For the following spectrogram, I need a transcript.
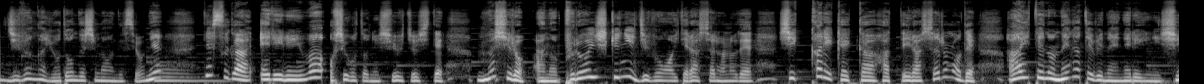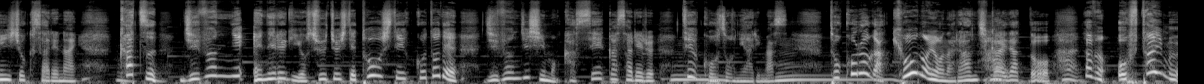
自分がよどんでしまうんですよね。ですが、エリリンはお仕事に集中して、むしろ、あの、プロ意識に自分を置いていらっしゃるので、しっかり結果を張っていらっしゃるので、相手のネガティブなエネルギーに侵食されない。かつ、自分にエネルギーを集中して通していくことで、自分自身も活性化されるという構造にあります。ところが、今日のようなランチ会だと、はい。多分、オフタイム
